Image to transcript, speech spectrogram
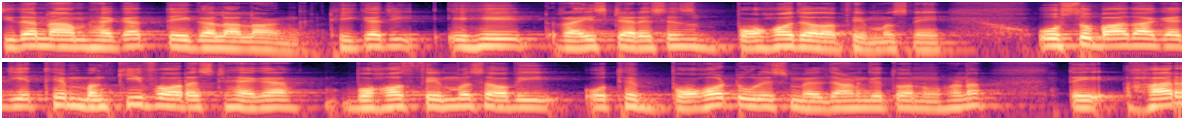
ਜਿਹਦਾ ਨਾਮ ਹੈਗਾ ਤੇਗਾਲਾਲਾਂਗ, ਠੀਕ ਹੈ ਜੀ? ਇਹ ਰਾਈਸ ਟੈਰੇਸਿਸ ਬਹੁਤ ਜ਼ਿਆਦਾ ਫੇਮਸ ਨੇ। ਉਸ ਤੋਂ ਬਾਅਦ ਆ ਗਿਆ ਜੀ ਇੱਥੇ ਮੰਕੀ ਫੋਰੈਸਟ ਹੈਗਾ, ਬਹੁਤ ਫੇਮਸ ਆ ਉਹ ਵੀ। ਉੱਥੇ ਬਹੁਤ ਟੂਰਿਸਟ ਮਿਲ ਜਾਣਗੇ ਤੁਹਾਨੂੰ, ਹਨਾ? ਤੇ ਹਰ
